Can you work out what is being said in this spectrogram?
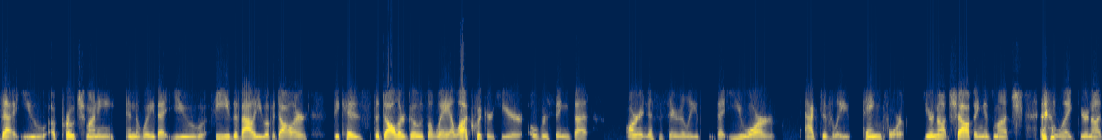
that you approach money, in the way that you see the value of a dollar, because the dollar goes away a lot quicker here over things that aren't necessarily that you are actively paying for. You're not shopping as much, like you're not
